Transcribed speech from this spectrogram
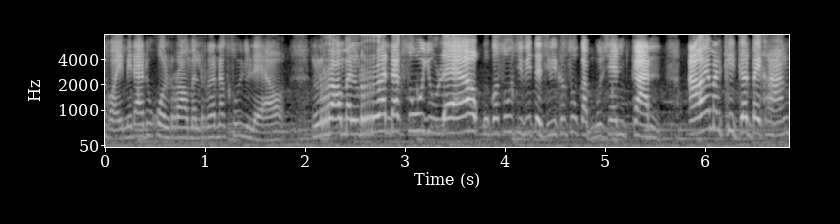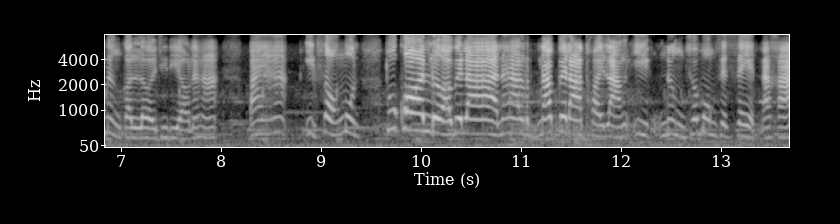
ถอยไม่ได้ทุกคนเรามันเรือนักสู้อยู่แล้ว เรามันเรือนักสู้อยู่แล้วกูก็สู้ชีวิตแต่ชีวิตก็สู้กับกูเช่นกัน เอาให้มันคิดกันไปครั้งหนึ่งกันเลยทีเดียวนะคะไปฮะอีกสองหมุน ทุกคนเหลือเวลานะคะนับเวลาถอยหลังอีกหนึ่งชั่วโมงเศษๆนะคะ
